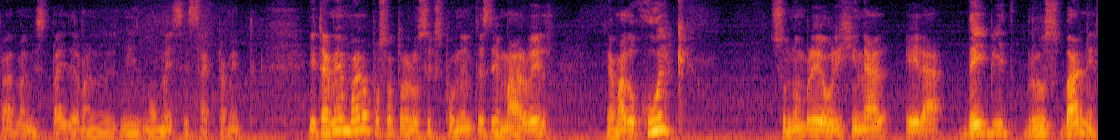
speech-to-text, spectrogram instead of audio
Batman y Spider-Man en el mismo mes exactamente. Y también, bueno, pues otro de los exponentes de Marvel, llamado Hulk. Su nombre original era David Bruce Banner.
